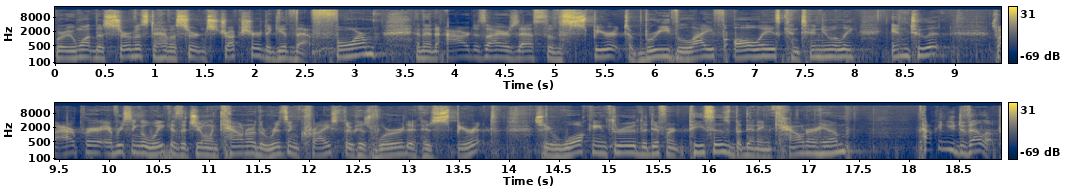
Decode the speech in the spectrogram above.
where we want the service to have a certain structure to give that form. And then our desire is to ask the Spirit to breathe life always, continually into it. So, our prayer every single week is that you'll encounter the risen Christ through his word and his spirit. So, you're walking through the different pieces, but then encounter him. How can you develop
